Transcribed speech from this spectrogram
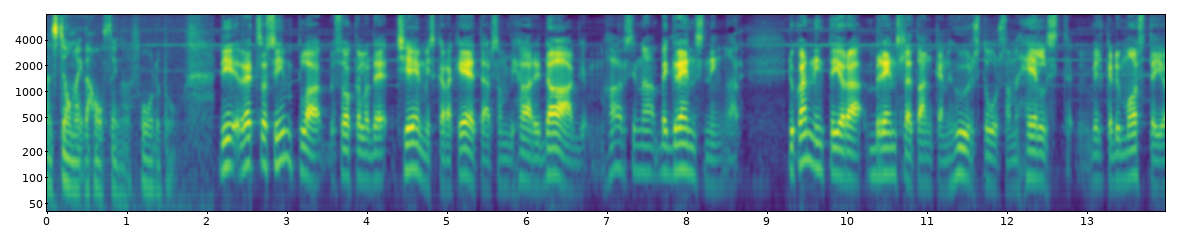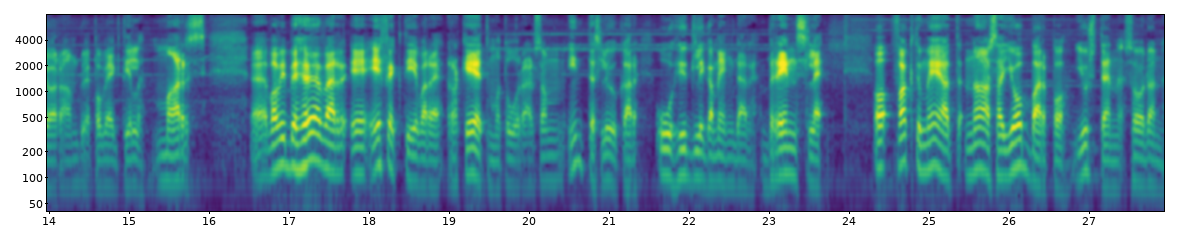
and still make the whole thing affordable. De rätt så simpla så kallade kemiska raketer som vi har idag har sina begränsningar. Du kan inte göra bränsletanken hur stor som helst, vilket du måste göra om du är på väg till Mars. Eh, vad vi behöver är effektivare raketmotorer som inte slukar ohyggliga mängder bränsle. Och faktum är att NASA jobbar på just en sådan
